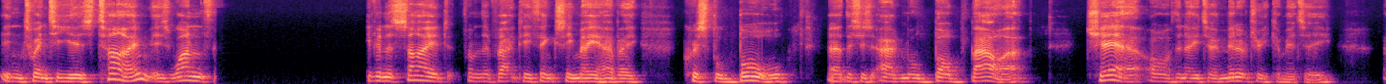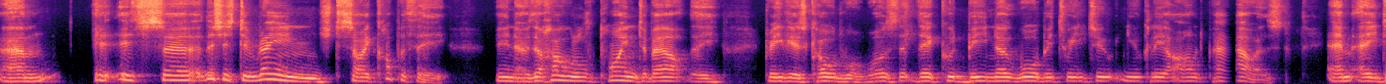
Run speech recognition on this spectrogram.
in 20 years' time is one thing. Even aside from the fact he thinks he may have a crystal ball, this is Admiral Bob Bauer, chair of the NATO Military Committee. Um, it, it's uh, this is deranged psychopathy. You know, the whole point about the previous Cold War was that there could be no war between two nuclear armed powers. MAD,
